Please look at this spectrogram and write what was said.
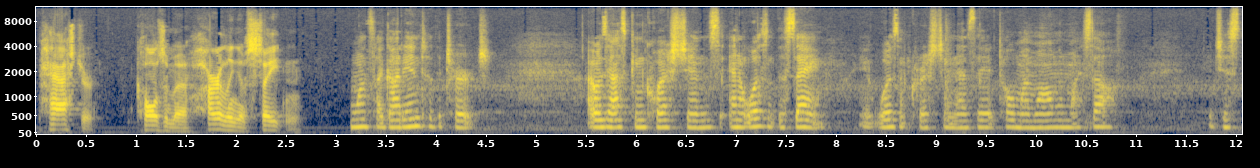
pastor, calls him a hireling of Satan. Once I got into the church, I was asking questions, and it wasn't the same. It wasn't Christian as they had told my mom and myself. It just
